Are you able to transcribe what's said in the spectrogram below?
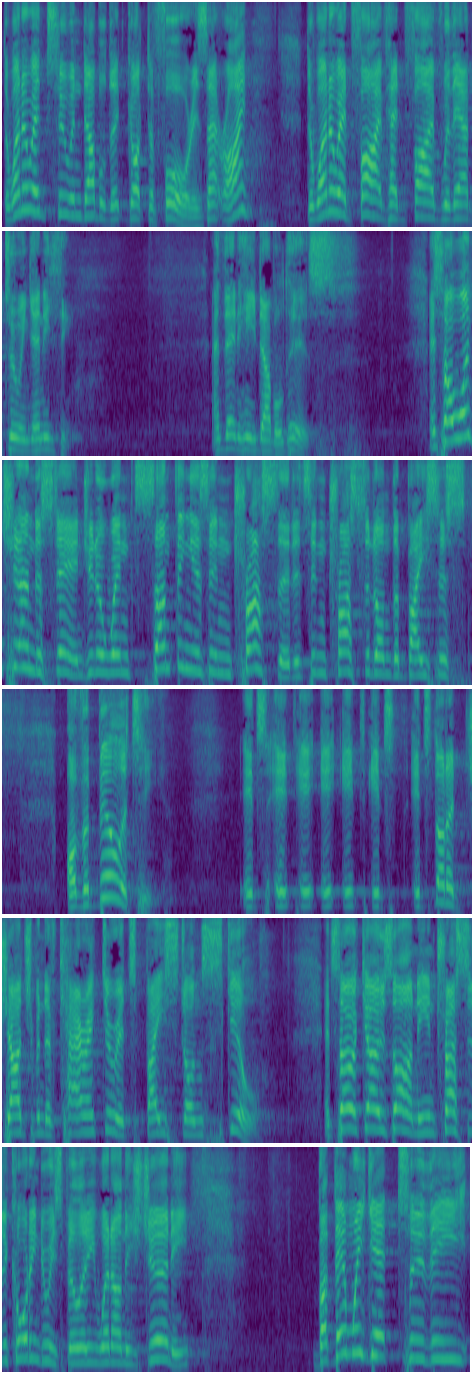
The one who had two and doubled it got to four, is that right? The one who had five had five without doing anything. And then he doubled his. And so I want you to understand, you know, when something is entrusted, it's entrusted on the basis of ability. It's, it, it, it, it's, it's not a judgment of character, it's based on skill. And so it goes on. He entrusted according to his ability, went on his journey. But then we get to the,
